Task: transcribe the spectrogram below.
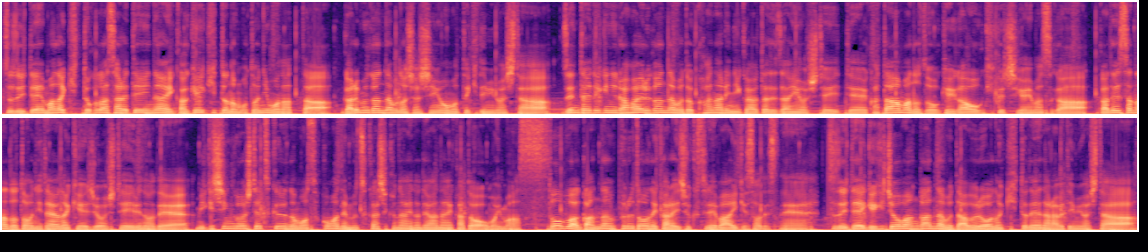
続いてまだキット化がされていない崖キットの元にもなったガルムガンダムの写真を持ってきてみました。全体的にラファエルガンダムとかなり似通ったデザインをしていて肩アーマの造形が大きく違いますがガデッサなどと似たような形状をしているのでミキシングをして作るのもそこまで難しくないのではないかと思います。頭部はガンダムプルトーネから移植すればいけそうですね。続いて劇場版ガンダム00のキットで並べてみました。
